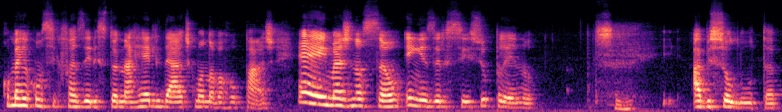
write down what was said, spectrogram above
Como é que eu consigo fazer ele se tornar realidade com uma nova roupagem? É a imaginação em exercício pleno, Sim. absoluta.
